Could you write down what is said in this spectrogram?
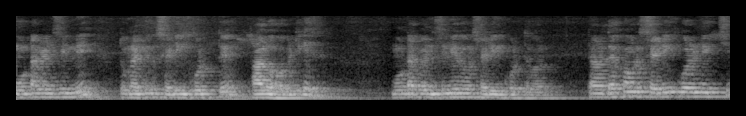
মোটা পেন্সিল নিয়ে তোমরা কিন্তু শেডিং করতে ভালো হবে, ঠিক আছে? মোটা পেন্সিল নিয়ে তোমরা শেডিং করতে পারো। তাহলে দেখো আমরা শেডিং করে নিচ্ছি।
